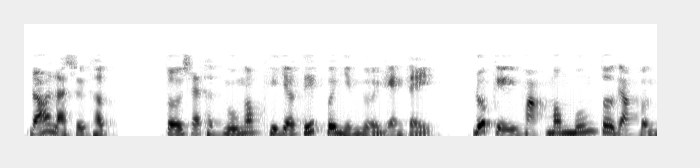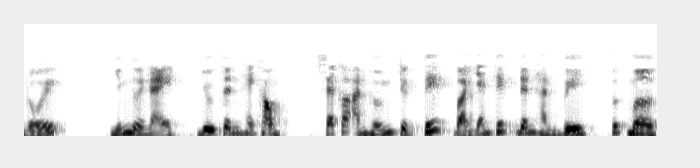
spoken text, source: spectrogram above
đó là sự thật. Tôi sẽ thật ngu ngốc khi giao tiếp với những người ghen tị, đố kỵ hoặc mong muốn tôi gặp vận rủi. Những người này, dù tin hay không, sẽ có ảnh hưởng trực tiếp và gián tiếp đến hành vi, ước mơ,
